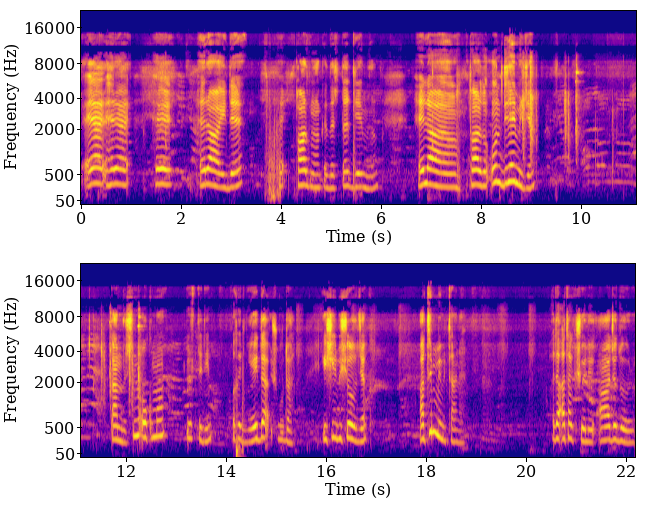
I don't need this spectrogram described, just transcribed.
Eğer her her her ayda pardon arkadaşlar diyemiyorum. Hela pardon onu diyemeyeceğim. Tamamdır. Şimdi okuma göstereyim. Bakın yayda şurada. Yeşil bir şey olacak. Atayım mı bir tane? Hadi atak şöyle ağaca doğru.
